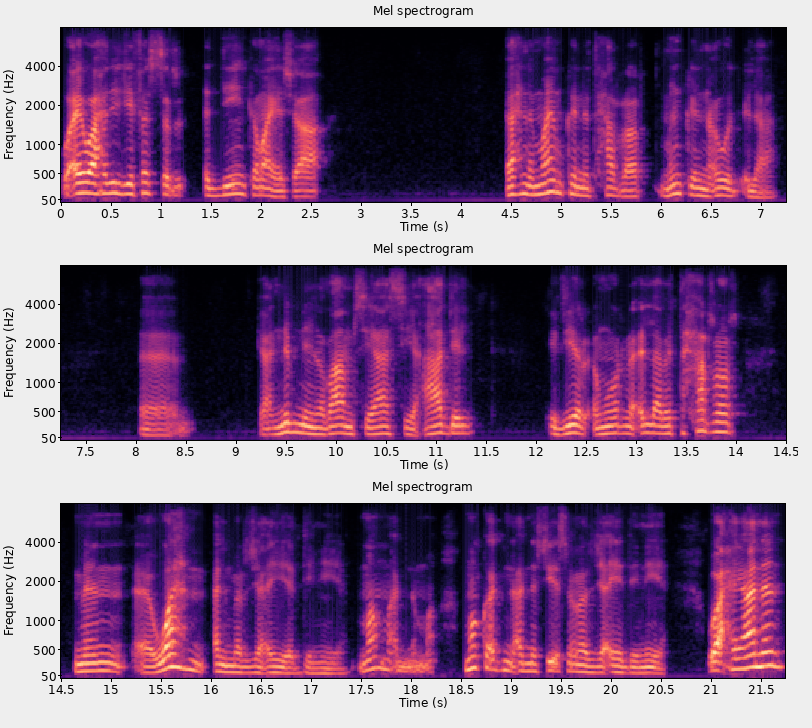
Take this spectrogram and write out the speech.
وأي واحد يجي يفسر الدين كما يشاء. إحنا ما يمكن نتحرر ممكن نعود إلى آه، يعني نبني نظام سياسي عادل يدير أمورنا إلا بالتحرر من آه، وهم المرجعية الدينية. ما عندنا ما ماكو عندنا شيء اسمه مرجعية دينية. واحيانا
